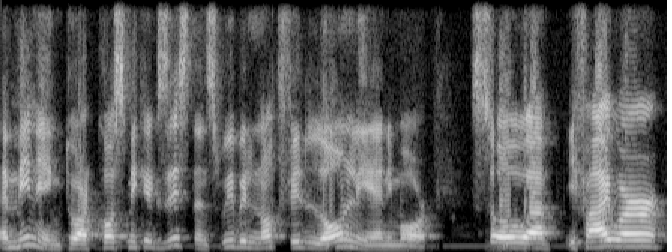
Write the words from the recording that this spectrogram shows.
a meaning to our cosmic existence. We will not feel lonely anymore. So, uh, if I were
